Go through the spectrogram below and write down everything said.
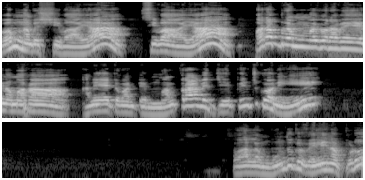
ఓం నమ శివాయ శివాయ పరబ్రహ్మ గురవే నమ అనేటువంటి మంత్రాన్ని జపించుకొని వాళ్ళ ముందుకు వెళ్ళినప్పుడు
